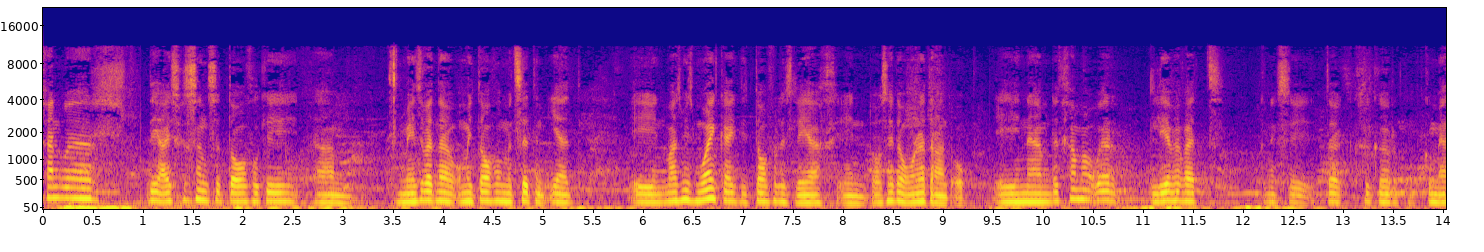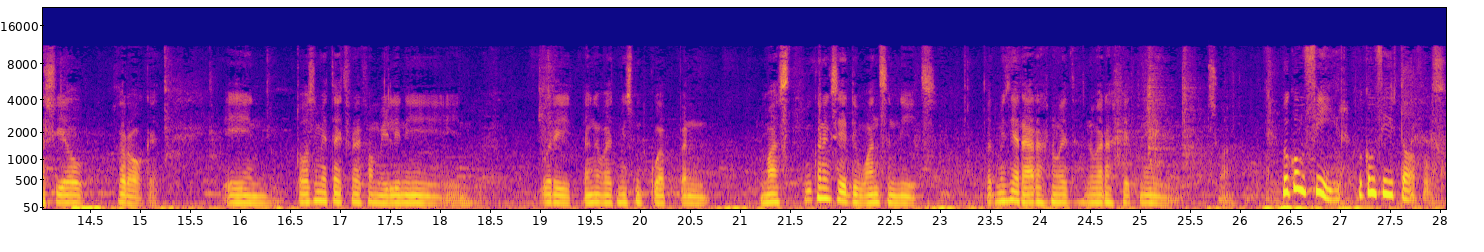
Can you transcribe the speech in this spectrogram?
gaan oor die huisgesin se tafeltjie. Ehm um, mense wat nou om die tafel moet sit en eet. En maar as mens mooi kyk, die tafel is leeg en daar's net 'n R100 op. En ehm um, dit gaan maar oor lewe wat kan ek sê te kommersieel geraak het. En daar's nie meer tyd vir 'n familie nie en oor die dinge wat mens moet koop en must hoe kan ek sê die wants and needs wat mens nie regtig nooit nodig het nie so. Hoekom vier? Hoekom vier tafels?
